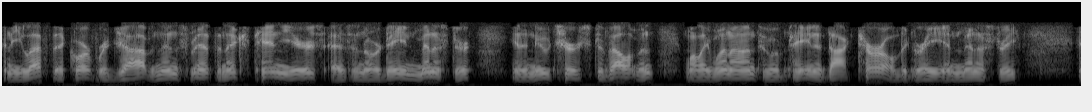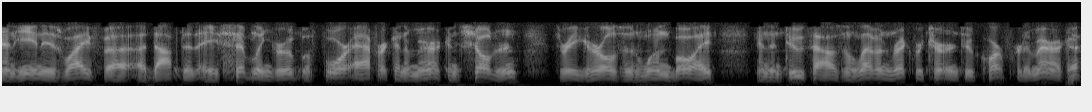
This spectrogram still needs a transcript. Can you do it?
And he left the corporate job and then spent the next 10 years as an ordained minister in a new church development while he went on to obtain a doctoral degree in ministry. and he and his wife uh, adopted a sibling group of four African American children, three girls and one boy. And in 2011, Rick returned to corporate America,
